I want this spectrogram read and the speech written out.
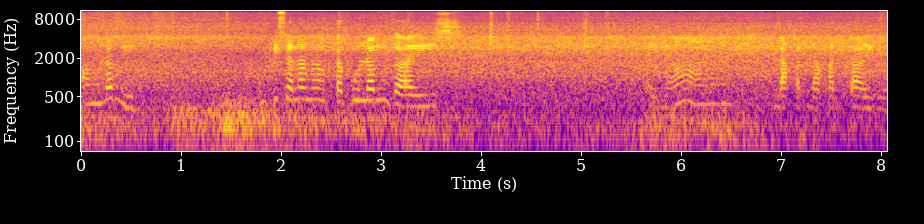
Ang lamig. Umpisa na ng tagulan guys. Ayan. Lakad-lakad tayo.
